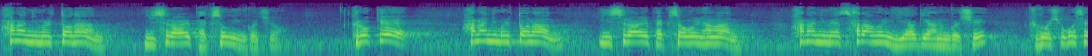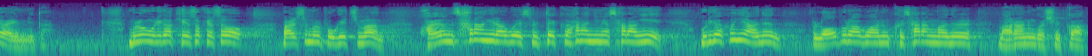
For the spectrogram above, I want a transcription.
하나님을 떠난 이스라엘 백성인 거죠. 그렇게 하나님을 떠난 이스라엘 백성을 향한 하나님의 사랑을 이야기하는 것이 그것이 호세아입니다. 물론 우리가 계속해서 말씀을 보겠지만 과연 사랑이라고 했을 때 그 하나님의 사랑이 우리가 흔히 아는 러브라고 하는 그 사랑만을 말하는 것일까?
